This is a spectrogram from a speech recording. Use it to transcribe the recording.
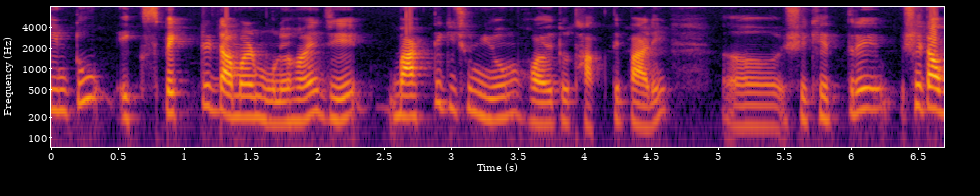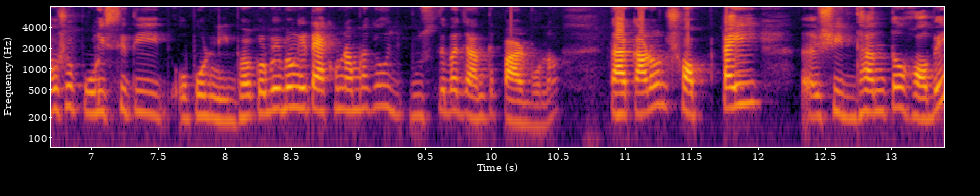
কিন্তু এক্সপেক্টেড আমার মনে হয় যে বাড়তি কিছু নিয়ম হয়তো থাকতে পারে। সেক্ষেত্রে সেটা অবশ্য পরিস্থিতির ওপর নির্ভর করবে এবং এটা এখন আমরা কেউ বুঝতে বা জানতে পারব না। তার কারণ সবটাই সিদ্ধান্ত হবে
